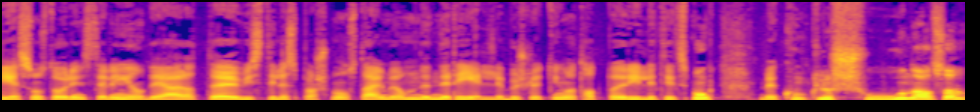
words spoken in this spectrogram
det som står i innstillingen. Og det er at uh, vi stiller spørsmålstegn ved om den reelle beslutningen var tatt på et rillig tidspunkt. Med konklusjon, altså,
